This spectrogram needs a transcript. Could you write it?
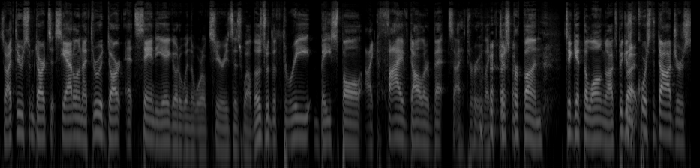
So I threw some darts at Seattle and I threw a dart at San Diego to win the World Series as well. Those were the three baseball, like $5 bets I threw, like just for fun to get the long odds. Because, Right. of course, the Dodgers,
